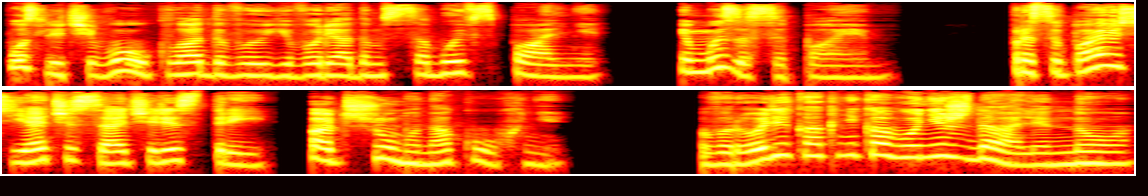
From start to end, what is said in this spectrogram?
после чего укладываю его рядом с собой в спальне, и мы засыпаем. Просыпаюсь я часа через три от шума на кухне. Вроде как никого не ждали, но...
